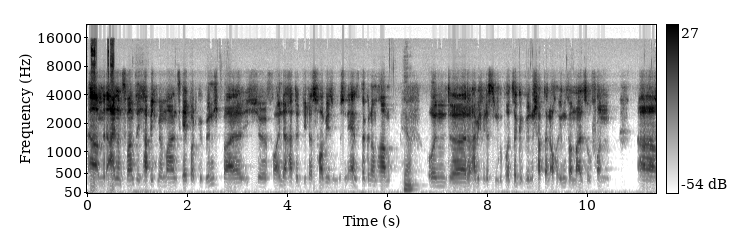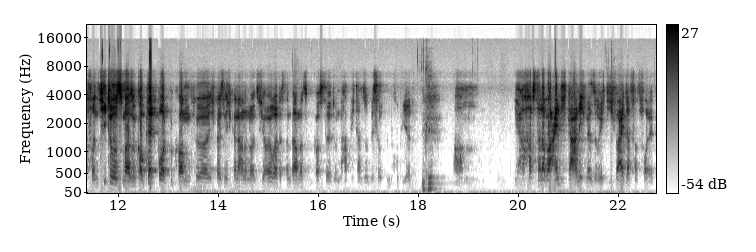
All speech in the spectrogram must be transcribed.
Äh, mit 21 habe ich mir mal ein Skateboard gewünscht, weil ich äh, Freunde hatte, die das Hobby so ein bisschen ernster genommen haben. Ja. Und äh, dann habe ich mir das zum Geburtstag gewünscht, habe dann auch irgendwann mal so von, äh, von Titus mal so ein Komplettboard bekommen für, ich weiß nicht, keine Ahnung, 90 Euro hat das dann damals gekostet und habe mich dann so ein bisschen rumprobiert. Okay. Ähm, ja, habe es dann aber eigentlich gar nicht mehr so richtig weiterverfolgt,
